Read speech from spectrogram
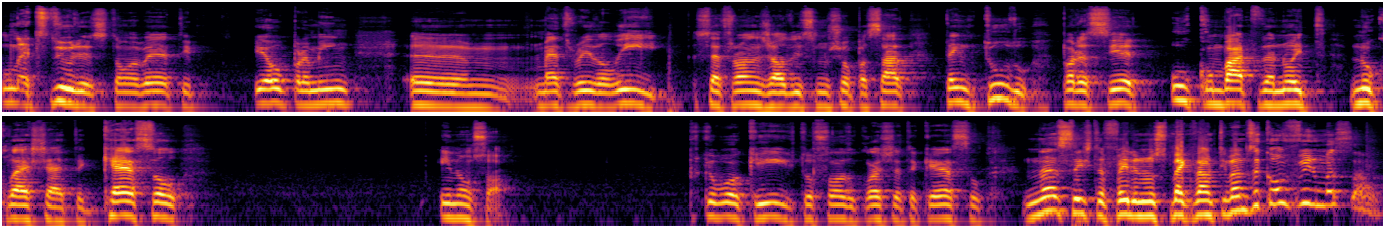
Let's do this, estão a ver? Tipo, eu para mim um, Matt Riddle e Seth Rollins, já o disse no show passado, tem tudo para ser o combate da noite no Clash at the Castle. E não só. Porque eu vou aqui, estou a falar do Clash at the Castle. Na sexta-feira no SmackDown tivemos a confirmação.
